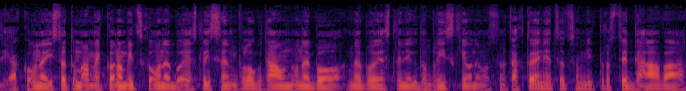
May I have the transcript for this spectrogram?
jakou nejistotu mám ekonomickou, nebo jestli jsem v lockdownu, nebo, nebo jestli někdo blízký onemocněl, tak to je něco, co mi prostě dává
